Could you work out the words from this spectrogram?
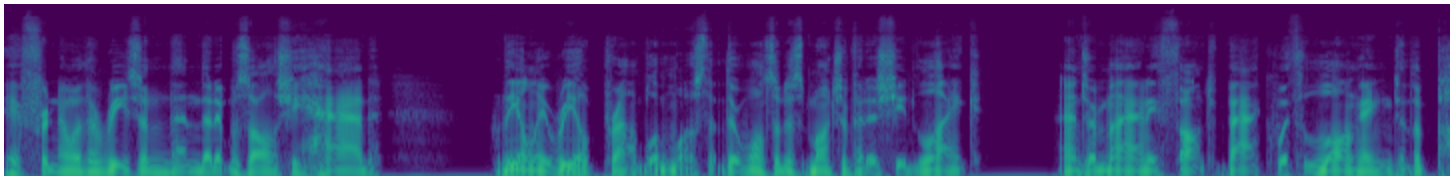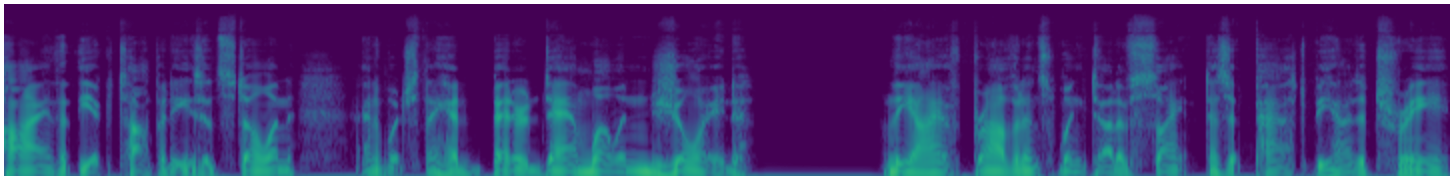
if for no other reason than that it was all she had. The only real problem was that there wasn't as much of it as she'd like, and Hermione thought back with longing to the pie that the Octopodes had stolen, and which they had better damn well enjoyed. The Eye of Providence winked out of sight as it passed behind a tree,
